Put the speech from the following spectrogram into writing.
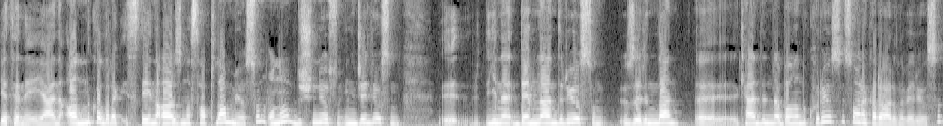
yeteneği. Yani anlık olarak isteğini arzuna saplanmıyorsun. Onu düşünüyorsun, inceliyorsun. Ee, yine demlendiriyorsun. Üzerinden e, kendinle bağını kuruyorsun. Sonra kararını veriyorsun.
